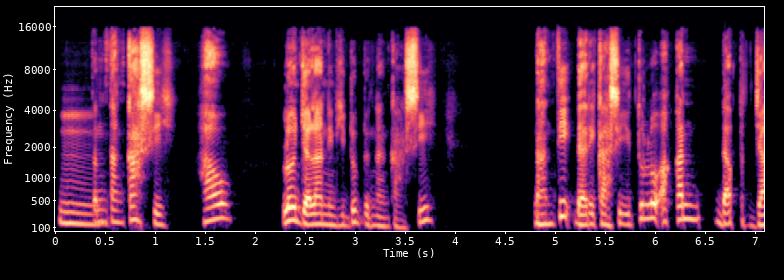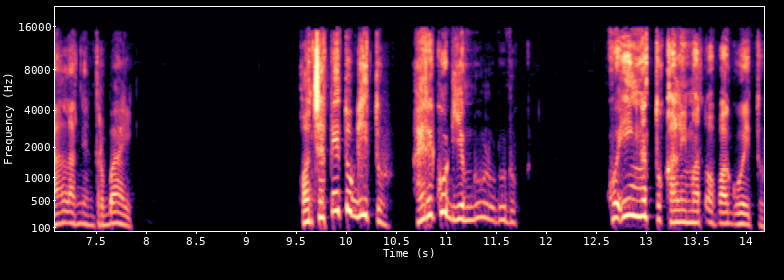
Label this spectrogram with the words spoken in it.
Hmm. tentang kasih. How lo jalanin hidup dengan kasih. Nanti dari kasih itu lo akan dapet jalan yang terbaik. Konsepnya itu gitu. Akhirnya gue diem dulu duduk. Gue inget tuh kalimat opa gue itu.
